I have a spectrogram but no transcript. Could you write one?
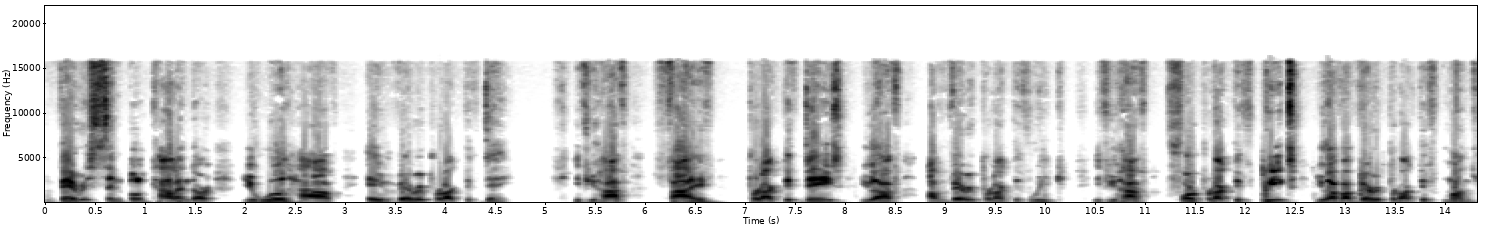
very simple calendar, you will have a very productive day. If you have five productive days, you have a very productive week. If you have four productive weeks, you have a very productive month.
